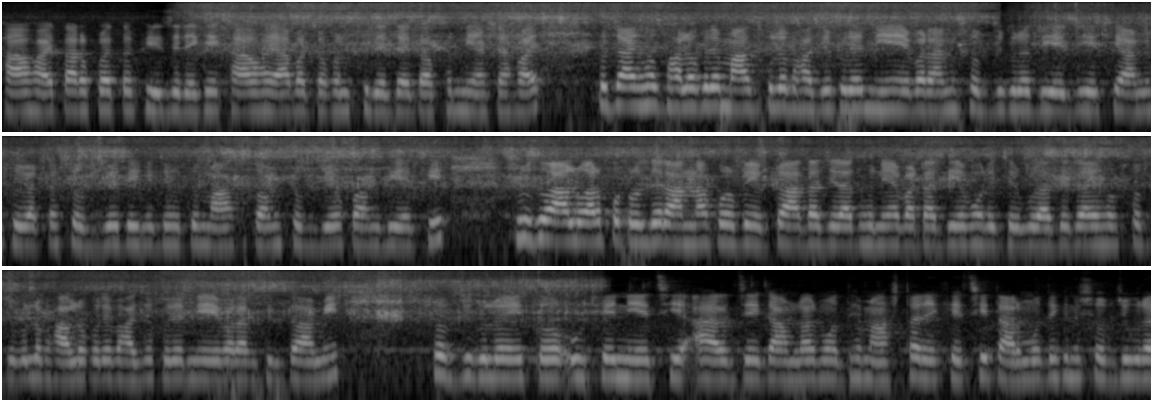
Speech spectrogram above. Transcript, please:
খাওয়া হয়। তারপরে তো ফ্রিজে রেখে খাওয়া হয়, আবার যখন ফিরে যায় তখন নিয়ে আসা হয়। তো যাই হোক, ভালো করে মাছগুলো ভাজে করে নিয়ে এবার আমি সবজিগুলো দিয়ে দিয়েছি। আমি খুব একটা সবজিও দিইনি, যেহেতু মাছ কম, সবজিও কম দিয়েছি। শুধু আলু আর পটল দিয়ে রান্না করবে, একটু আদা, জিরা, ধনিয়া বাটা দিয়ে, মরিচের গুঁড়া দিয়ে। যাই হোক, সবজিগুলো ভালো করে ভাজে করে নিয়ে এবার আমি কিন্তু আমি সবজিগুলো এই তো উঠে নিয়েছি। আর যে গামলার মধ্যে মাছটা রেখেছি, তার মধ্যে কিন্তু সবজিগুলো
